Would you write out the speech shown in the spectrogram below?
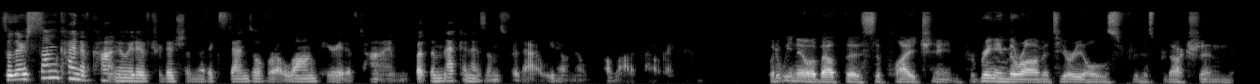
So there's some kind of continuity of tradition that extends over a long period of time, but the mechanisms for that we don't know a lot about right now. What do we know about the supply chain for bringing the raw materials for this production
